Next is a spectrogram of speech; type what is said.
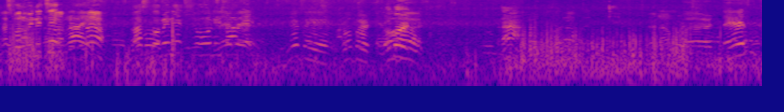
Last 1 minute sir. Alright. Last 2 minutes, yung huli sa akin. Nebe. Robert. Robert. Na. Number 10.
